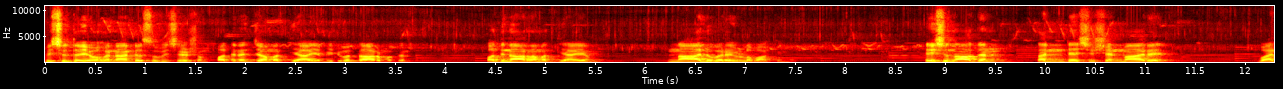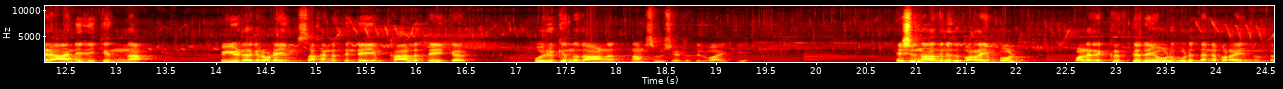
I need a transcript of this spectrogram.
വിശുദ്ധ യോഹനാന്റെ സുവിശേഷം പതിനഞ്ചാം അധ്യായം ഇരുപത്തി ആറ് മുതൽ പതിനാറാം അധ്യായം നാല് വരെയുള്ള വാക്യങ്ങൾ. യേശുനാഥൻ തന്റെ ശിഷ്യന്മാരെ വരാനിരിക്കുന്ന പീഡകളുടെയും സഹനത്തിന്റെയും കാലത്തേക്ക് ഒരുക്കുന്നതാണ് നാം സുവിശേഷത്തിൽ വായിക്കുക. യേശുനാഥൻ ഇത് പറയുമ്പോൾ വളരെ കൃത്യതയോടുകൂടി തന്നെ പറയുന്നുണ്ട്.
